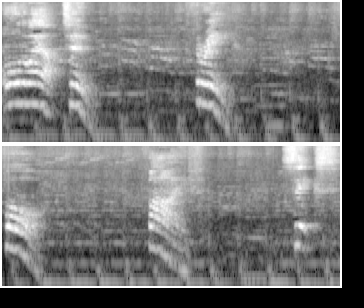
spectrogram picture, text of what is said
all the way up. Two, three, four, five, six,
